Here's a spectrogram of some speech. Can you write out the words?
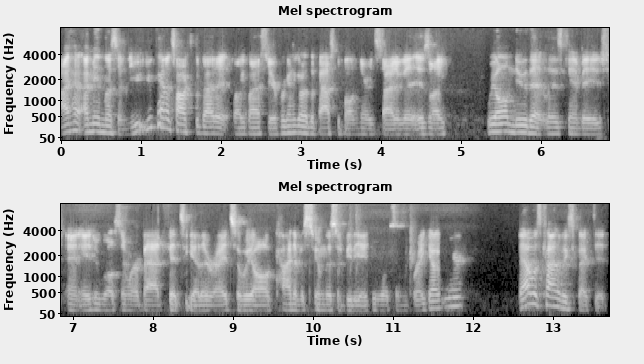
I ha- I mean, listen, you, you kind of talked about it like last year. If we're gonna go to the basketball nerd side of it, is like we all knew that Liz Cambage and A'ja Wilson were a bad fit together, right? So we all kind of assumed this would be the A'ja Wilson breakout year. That was kind of expected.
